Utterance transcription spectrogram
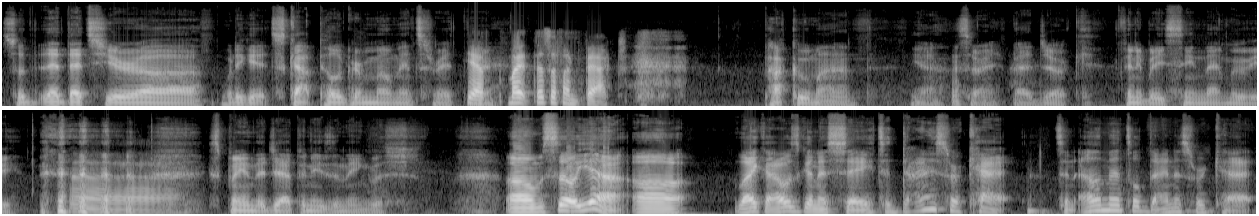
so that that's your uh, what do you get? Scott Pilgrim moments right Yeah, there. my, that's a fun fact. Pakuman. Yeah, sorry, bad joke. If anybody's seen that movie, Uh, explain the Japanese and the English. Um, so yeah, uh, like I was gonna say, it's a dinosaur cat. It's an elemental dinosaur cat.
